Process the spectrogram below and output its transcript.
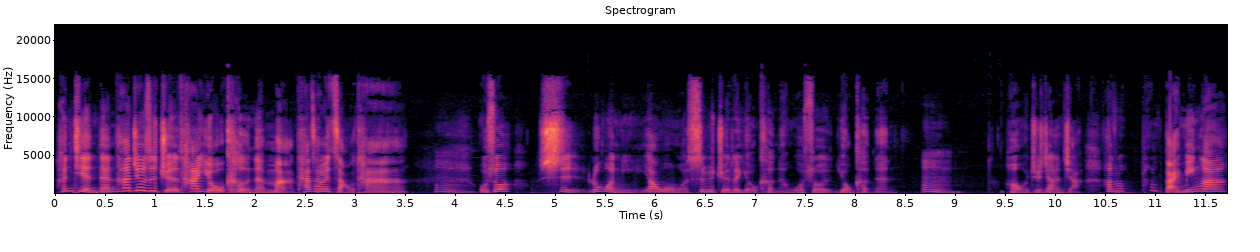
很简单，他就是觉得他有可能嘛，他才会找他。嗯，我说是。如果你要问我是不是觉得有可能，我说有可能。嗯，好，我就这样讲。他说他摆明啦，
